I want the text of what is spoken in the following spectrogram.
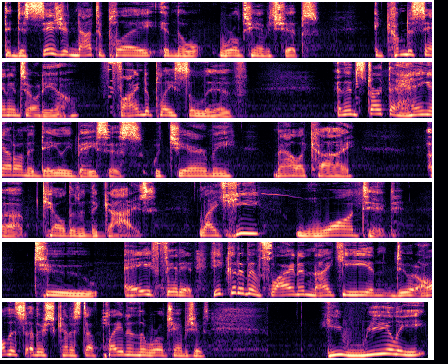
The decision not to play in the world championships and come to San Antonio find a place to live and then start to hang out on a daily basis with Jeremy Malaki, uh, Keldon, and the guys. Like he wanted to a fit it. He could have been flying in Nike and doing all this other kind of stuff, playing in the World Championships. He really,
